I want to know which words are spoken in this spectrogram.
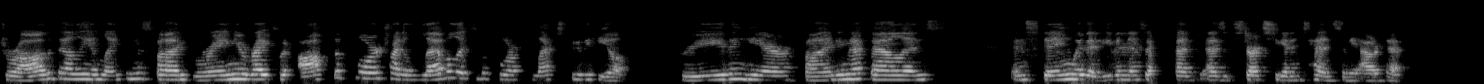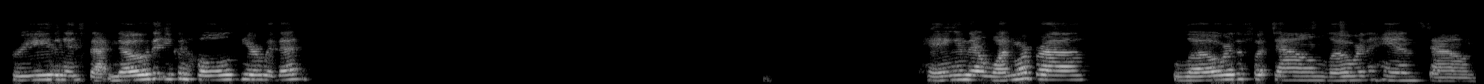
Draw the belly and lengthen the spine. Bring your right foot off the floor. Try to level it to the floor. Flex through the heel. Breathing here, finding that balance and staying with it even as, as, as it starts to get intense in the outer hip. Breathing into that. Know that you can hold here with it. Hang in there one more breath. Lower the foot down, lower the hands down,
